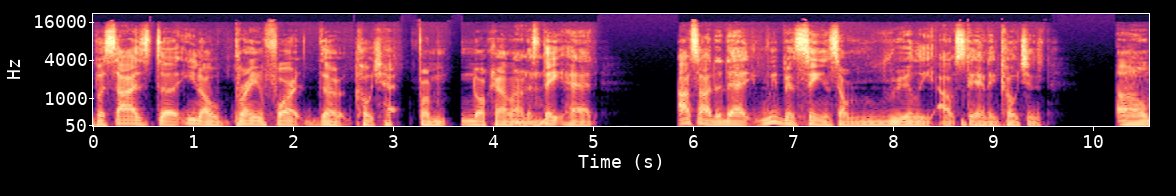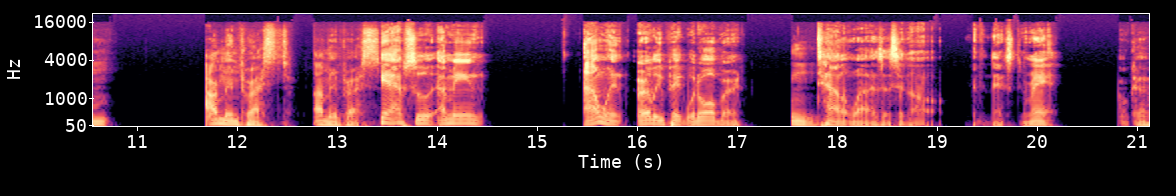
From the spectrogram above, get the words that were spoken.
Besides the, you know, brain fart the coach ha- from North Carolina Mhm. State had, outside of that, we've been seeing some really outstanding coaching. Um, I'm impressed. I'm impressed. Yeah, absolutely. I mean, I went early pick with Auburn, Mm. talent wise. I said, oh, at the next Durant. Okay.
